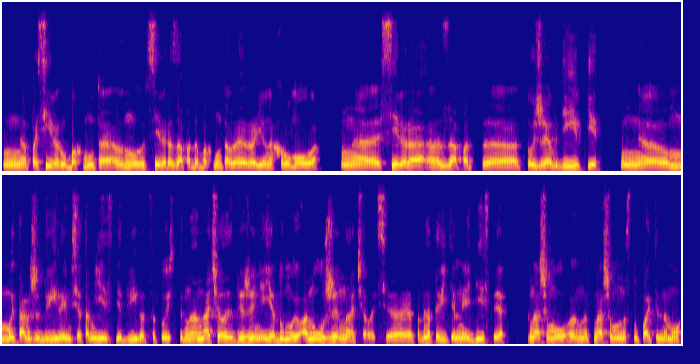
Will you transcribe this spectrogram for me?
По северу Бахмута, э, ну, северо-запада Бахмута, в районах Хромового, северо-запад той же Авдеевки, мы также двигаемся, там есть где двигаться. То есть на, началось движение. Я думаю, оно уже началось. Подготовительные действия к нашему, к нашему наступательному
